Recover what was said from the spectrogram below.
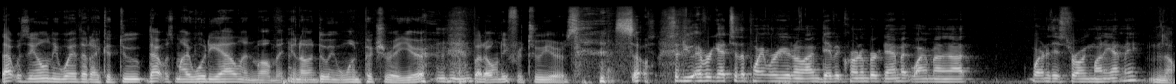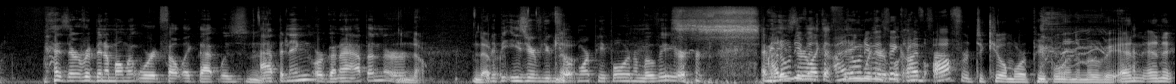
that was the only way that I could do, that was my Woody Allen moment, you know, doing one picture a year, mm-hmm. but only for two years. so. So do you ever get to the point where, you know, I'm David Cronenberg, damn it, why am I not, why aren't they throwing money at me? No. Has there ever been a moment where it felt like that was no. happening or going to happen? Or No. Never. Would it be easier if you killed no. more people in a movie? Or I mean, I don't even, like I don't even think I've for? offered to kill more people in a movie, and and it,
